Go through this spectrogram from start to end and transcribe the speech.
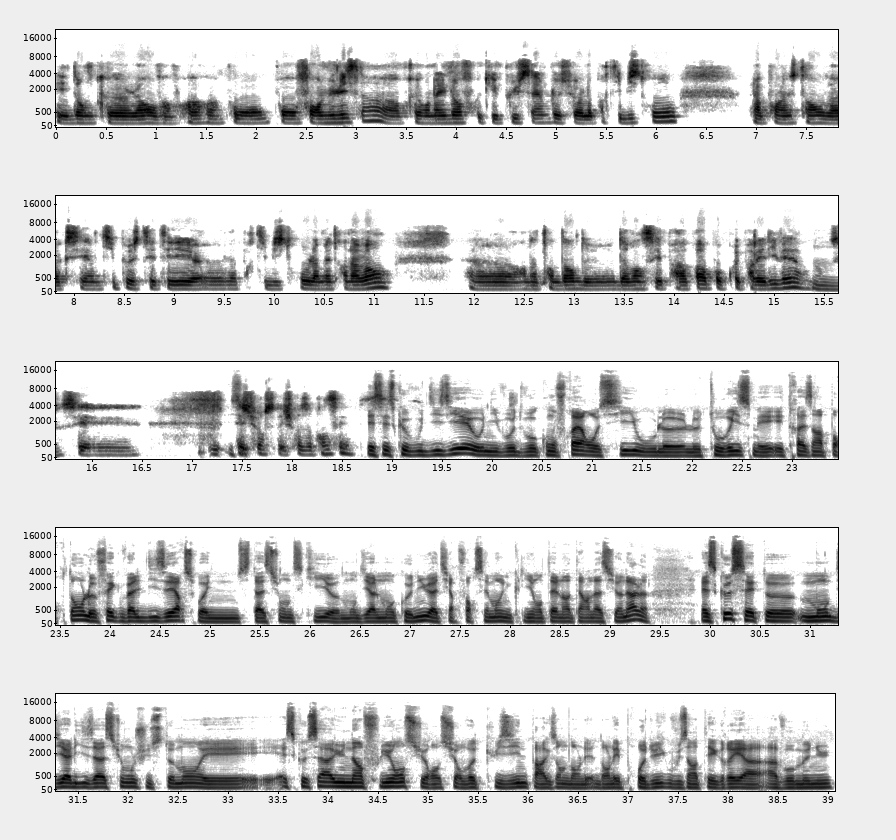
Et donc là, on va voir pour, pour formuler ça. Après, on a une offre qui est plus simple sur la partie bistrot. Là, pour l'instant, on va axer un petit peu cet été la partie bistrot, la mettre en avant. Euh, en attendant d'avancer par à pas pour préparer l'hiver. Hmm. C'est c'est sûr, c'est des choses à penser. Et c'est ce que vous disiez au niveau de vos confrères aussi, où le, le tourisme est, est, très important. Le fait que Val d'Isère soit une station de ski euh, mondialement connue attire forcément une clientèle internationale. Est-ce que cette euh, mondialisation, justement, est-ce que ça a une influence sur, sur votre cuisine, par exemple, dans les, dans les produits que vous intégrez à, à vos menus?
